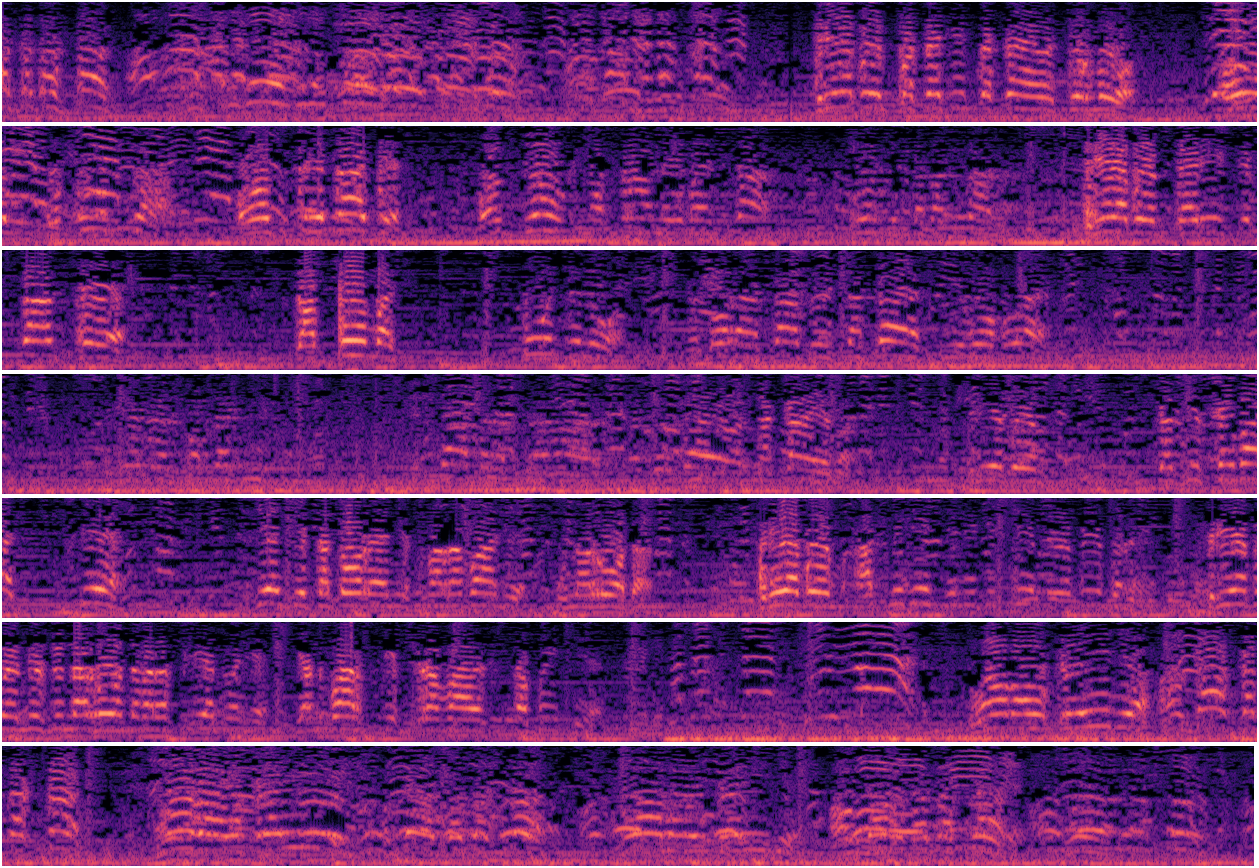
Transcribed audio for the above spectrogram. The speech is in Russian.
Алга, Казахстан! Требуем посадить Такаева в тюрьму. Он убийца, он предатель, он вел иностранные войска против Казахстана. Требуем вторичных санкции за помощь Путину, который оказывает Такаев и его власть. Назарбаева, Такаева. Требуем конфисковать все деньги, которые они своровали у народа. Требуем отменить нелегитимные выборы. Требуем международного расследования январских кровавых событий. Слава Украине! Алга Казахстан! Слава Украине! Алга Казахстан! Слава Украине! Алга Казахстан!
